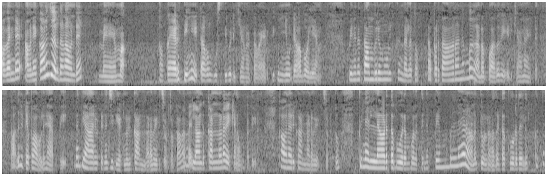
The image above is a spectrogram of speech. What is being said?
അവന്റെ അവനേക്കാളും ചെറുതാണ് അവന്റെ മേമ. അപ്പോൾ ഏടത്തിന് ഇട്ട് അവൻ ഗുസ്തി പിടിക്കുകയാണ് കേട്ടോ. ഏടത്തി കുഞ്ഞു കുട്ടികളെ പോലെയാണ്. പിന്നെ ഇത് തമ്പുരുമോൾക്ക് ഉണ്ടല്ലോ തൊട്ടപ്പുറത്ത് ആറനമ്പ് കണ്ടപ്പോൾ അത് മേടിക്കാനായിട്ട്. അപ്പോൾ അത് കിട്ടിയപ്പോൾ അവൾ ഹാപ്പി പിന്നെ ധ്യാനുട്ടനും ചിതിയേട്ടനും ഒരു കണ്ണട മേടിച്ചു കൊടുത്തു അവൻ വല്ലാണ്ട് കണ്ണട വെക്കണ കൂട്ടത്തിലാണ്. അപ്പോൾ അവനൊരു കണ്ണട മേടിച്ചു കൊടുത്തു. പിന്നെ എല്ലായിടത്തെ പൂരം പോലെ തന്നെ പെൺപിള്ളേരാണ് തുള്ളണത് കേട്ടോ കൂടുതലും. ഇപ്പോഴത്തെ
